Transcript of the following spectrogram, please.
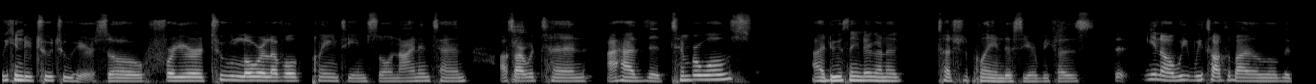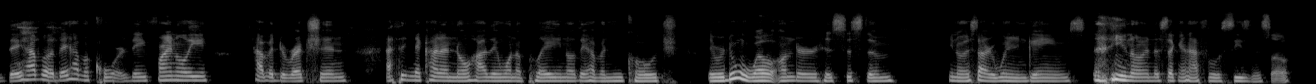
we can do two two here. So for your two lower level playing teams, so nine and ten, I'll start with ten. I had the Timberwolves. I do think they're gonna touch the plane this year because you know we we talked about it a little bit. They have a they have a core. They finally have a direction. I think they kind of know how they want to play. You know, they have a new coach. They were doing well under his system. You know, they started winning games. You know, in the second half of the season. So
